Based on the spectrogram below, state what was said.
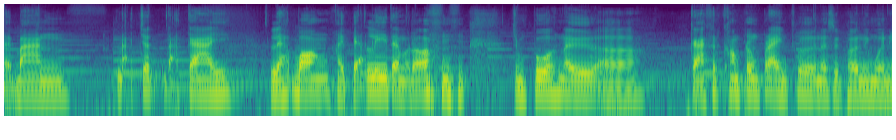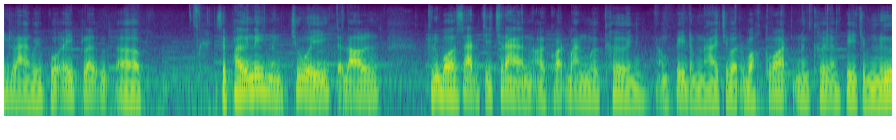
ដែលបានដាក់ចិត្តដាក់កាយលះបង់ហើយពាក់លីតែម្ដងចំពោះនៅការខិតខំប្រឹងប្រែងធ្វើនៅសិភៅនេះមួយនេះឡើងពីពួកអីផ្លូវ សិភៅនេះនឹងជួយទៅដល់គ្រូបរិស័ទជាច្រើនឲ្យគាត់បានមើលឃើញអំពីដំណើរជីវិតរបស់គាត់និងឃើញអំពីជំនឿ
